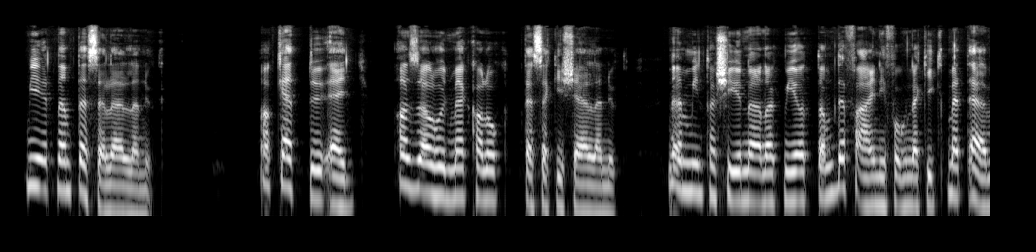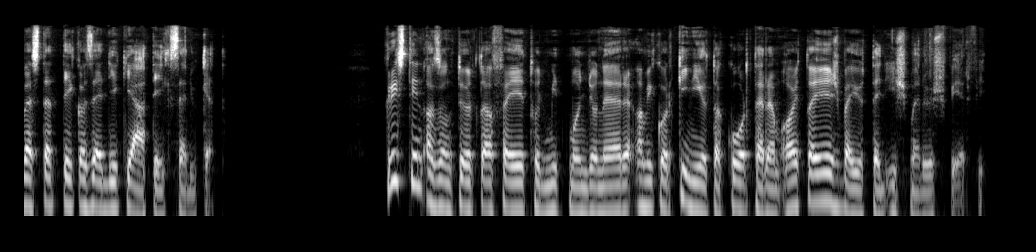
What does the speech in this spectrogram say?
Miért nem teszel ellenük? A kettő egy. Azzal, hogy meghalok, teszek is ellenük. Nem mintha sírnának miattam, de fájni fog nekik, mert elvesztették az egyik játékszerüket. Krisztin azon törte a fejét, hogy mit mondjon erre, amikor kinyílt a korterem ajtaja, és bejött egy ismerős férfi.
